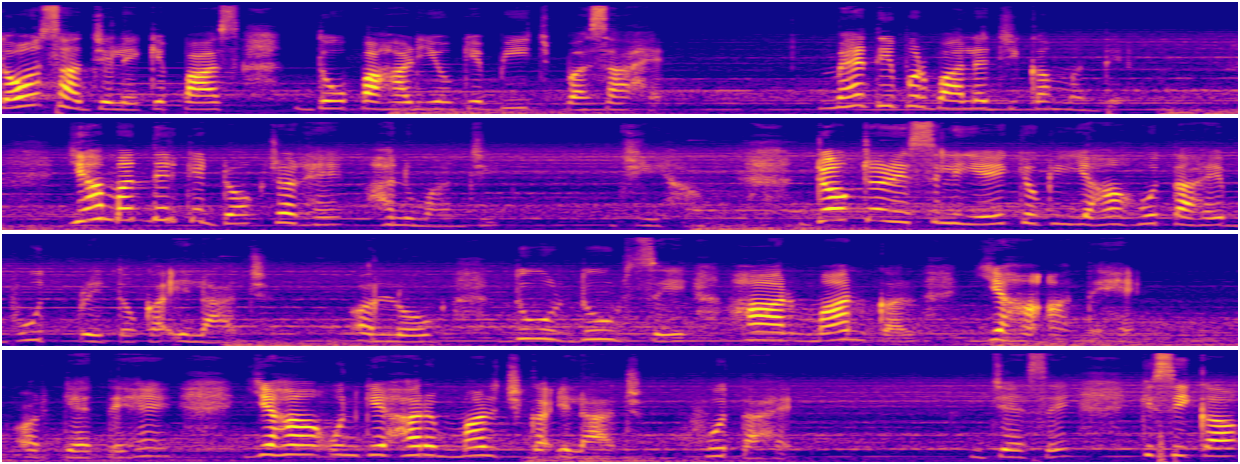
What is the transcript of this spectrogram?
दौसा ज़िले के पास दो पहाड़ियों के बीच बसा है। मेहदीपुर बालाजी का मंदिर। यह मंदिर के डॉक्टर हैं हनुमान जी। जी हाँ डॉक्टर इसलिए क्योंकि यहाँ होता है भूत प्रेतों का इलाज और लोग दूर दूर से हार मानकर यहाँ आते हैं और कहते हैं, यहाँ उनके हर मर्ज का इलाज होता है। जैसे किसी का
